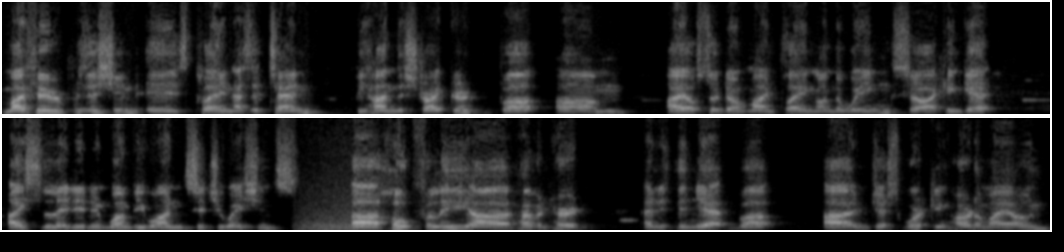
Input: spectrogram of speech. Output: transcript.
My favorite position is playing as a ten behind the striker, but um, I also don't mind playing on the wing, so I can get isolated in 1v1 situations. Uh, hopefully, I uh, haven't heard anything yet, but I'm just working hard on my own,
